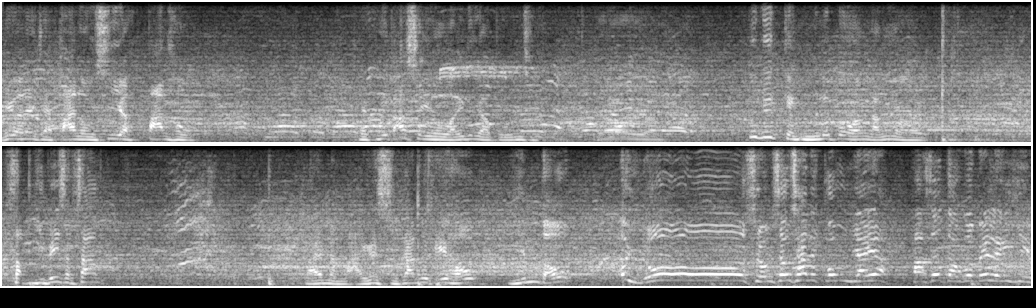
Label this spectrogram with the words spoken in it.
呢個咧就係拜路斯啊，八號，其實佢打四號位都有本錢，有有。都幾勁嘅啲波肯揞落去。十二比十三，賴文埋嘅時間都幾好，掩到，哎呦，上手差得咁曳啊，下手鬥過俾李豔，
